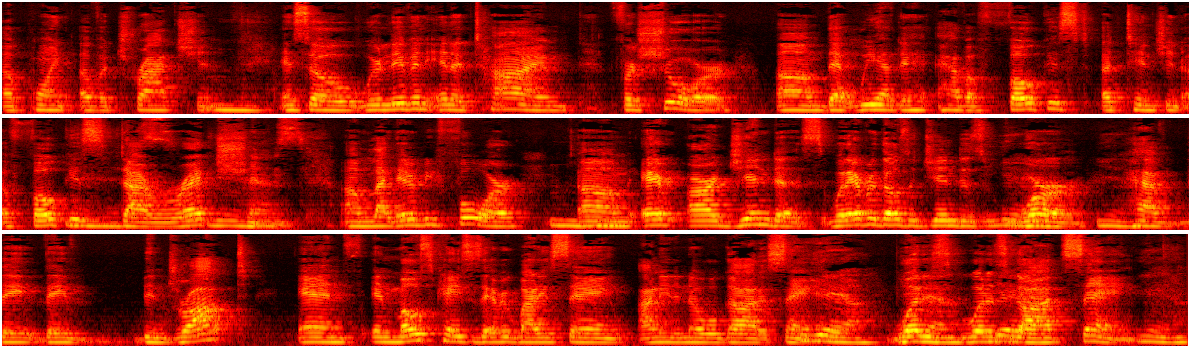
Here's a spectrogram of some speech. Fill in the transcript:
a point of attraction, and so we're living in a time for sure um, that we have to have a focused attention, a focused direction. Um, like never before, um, every, our agendas, whatever those agendas Yeah, were, yeah. have they they've been dropped, and in most cases, everybody's saying, "I need to know what God is saying." Yeah, What is yeah, what is. God saying? Yeah.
